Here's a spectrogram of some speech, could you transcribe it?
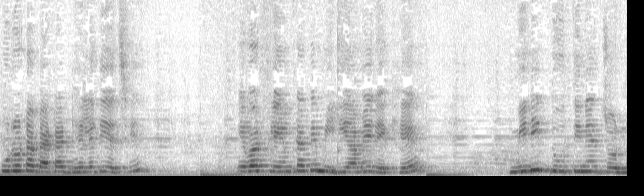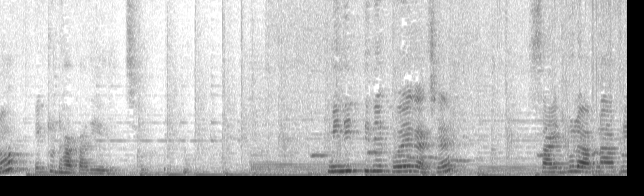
পুরোটা ব্যাটার ঢেলে দিয়েছি। এবার ফ্লেমটাকে মিডিয়ামে রেখে মিনিট দু তিনের জন্য একটু ঢাকা দিয়ে দিচ্ছি। মিনিট তিনেক হয়ে গেছে। সাইডগুলো আপনা আপনি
